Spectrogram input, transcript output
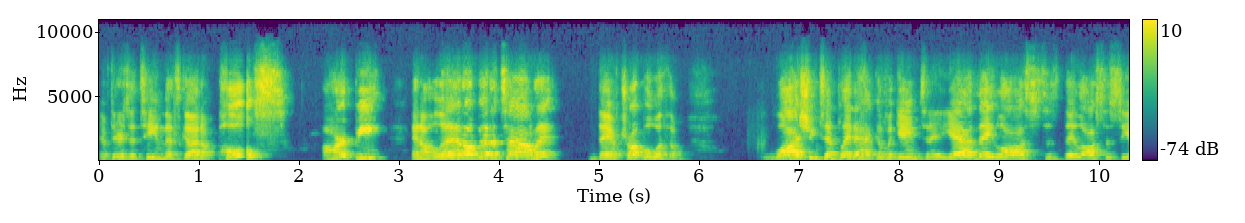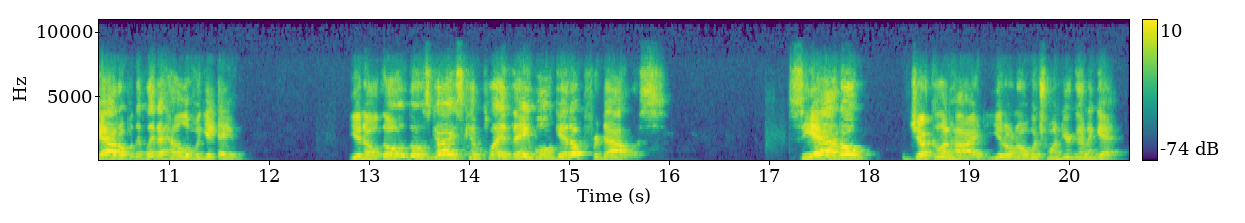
If there's a team that's got a pulse, a heartbeat, and a little bit of talent, they have trouble with them. Washington played a heck of a game today. Yeah, they lost. They lost to Seattle, but they played a hell of a game. You know, those, those guys can play. They will get up for Dallas. Seattle, Jekyll and Hyde. You don't know which one you're going to get.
